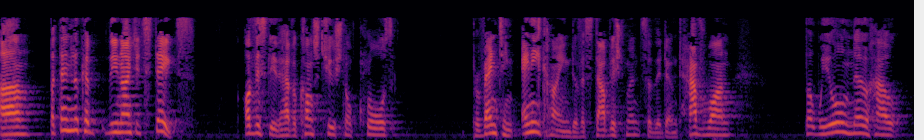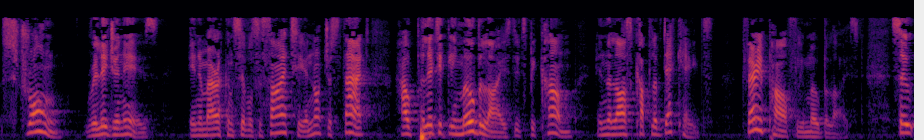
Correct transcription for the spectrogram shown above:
Um, but then look at the United States. Obviously, they have a constitutional clause preventing any kind of establishment, so they don't have one. But we all know how strong religion is in American civil society, and not just that, how politically mobilized it's become in the last couple of decades. Very powerfully mobilized. So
